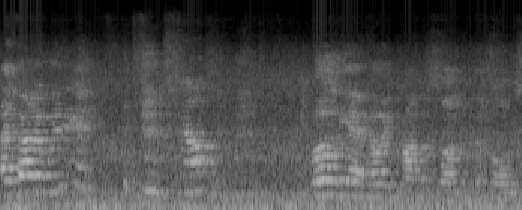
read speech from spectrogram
I thought it went in. No, Well, yeah, knowing Papa's love with the post.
